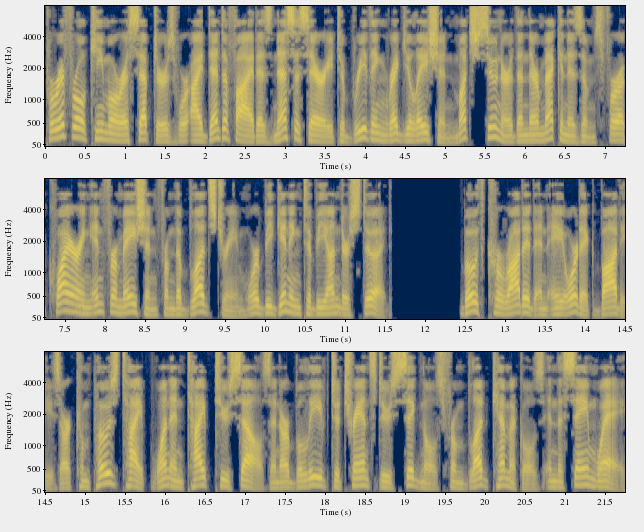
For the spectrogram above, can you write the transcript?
Peripheral chemoreceptors were identified as necessary to breathing regulation much sooner than their mechanisms for acquiring information from the bloodstream were beginning to be understood. Both carotid and aortic bodies are composed type 1 and type 2 cells and are believed to transduce signals from blood chemicals in the same way,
